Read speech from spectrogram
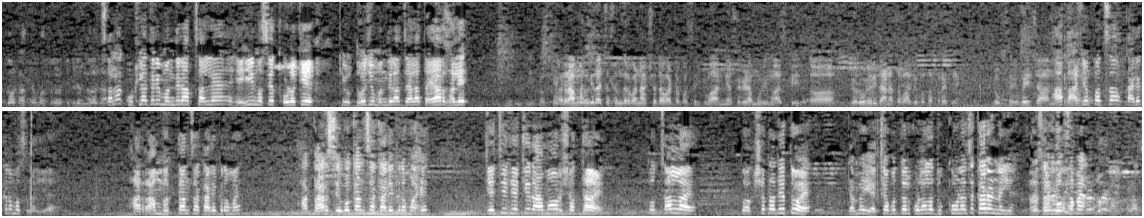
उद्धव ठाकरे मात्र तिकडे न चला कुठल्या तरी मंदिरात चालले हेही नसे थोडं की उद्धवजी मंदिरात जायला तयार झाले. राम मंदिराच्या संदर्भानं अक्षता वाटप असेल किंवा अन्य सगळ्या मोहिमा असतील अ, घरोघरी जाण्याचा भाजपचा प्रयत्न आहे. लोकसभेच्या हा भाजपचा कार्यक्रमच नाही आहे हा राम भक्तांचा कार्यक्रम आहे. हा कार सेवकांचा कार्यक्रम आहे. ज्याची ज्याची रामावर श्रद्धा आहे तो चाललाय तो अक्षता देतोय. त्यामुळे याच्याबद्दल कोणाला दुःख होण्याचं कारण नाहीये. सर लोकसभा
